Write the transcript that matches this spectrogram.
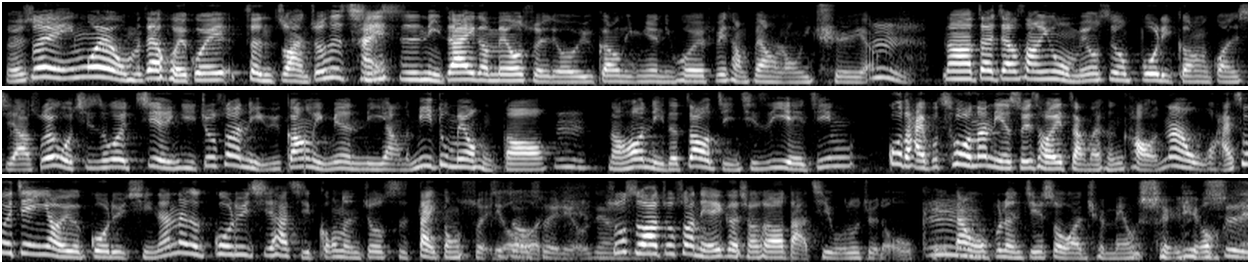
对，所以因为我们在回归正传，就是其实你在一个没有水流鱼缸里面，你会非常非常容易缺氧。嗯。那再加上因为我们又是用玻璃缸的关系啊，所以我其实会建议，就算你鱼缸里面你养的密度没有很高，嗯，然后你的造景其实也已经过得还不错，那你的水草也长得很好，那我还是会建议要有一个过滤器。那那个过滤器它其实功能就是带动水流。水流这样。说实话，就算你一个小小的打气，我都觉得 OK，但我不能接受完全没有水流。是。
